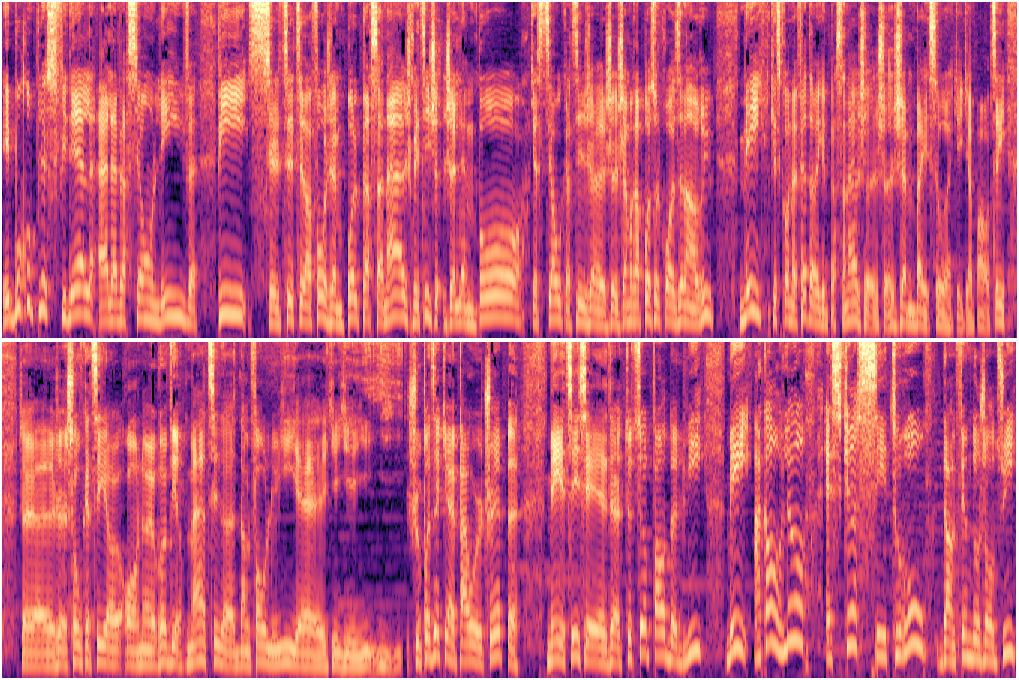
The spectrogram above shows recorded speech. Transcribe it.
est beaucoup plus fidèle à la version livre. Puis, tu sais, dans le fond, j'aime pas le personnage, mais tu sais, je, l'aime pas. Question que, tu sais, j'aimerais pas se le croiser dans la rue. Mais, qu'est-ce qu'on a fait avec le personnage? J'aime bien ça, à quelque part. Tu sais, je, trouve que, tu sais, on a un revirement, tu sais, dans le fond, lui, euh, je veux pas dire qu'il y a un power trip, mais, tu sais, tout ça part de lui. Mais, encore là, est-ce que c'est trop dans le film d'aujourd'hui?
